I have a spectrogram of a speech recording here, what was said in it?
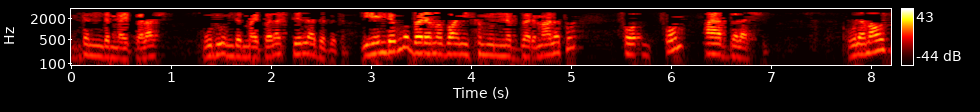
እንትን እንደማይበላሽ ውዱ እንደማይበላሽ ደል አደረግን። ይሄን ደግሞ በረመዳን ይስሙን ነበር ማለቱ ጾም አያበላሽም። ዑለማዎች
